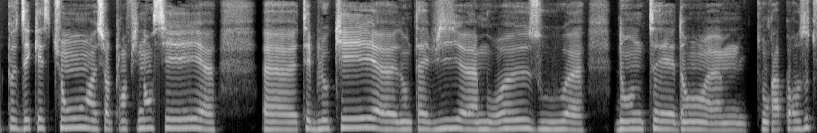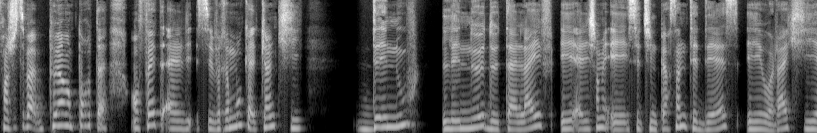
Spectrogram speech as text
te poses des questions euh, sur le plan financier, euh, euh, t'es bloqué euh, dans ta vie euh, amoureuse ou euh, dans, tes, dans euh, ton rapport aux autres. Enfin, je sais pas, peu importe. En fait, elle, c'est vraiment quelqu'un qui dénoue les nœuds de ta life et elle est charmée. Et c'est une personne TDS et voilà qui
